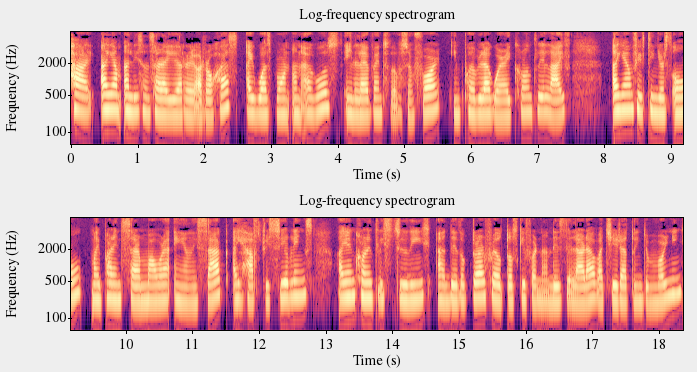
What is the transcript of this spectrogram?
Hi, I am Alison Sara Herrera Rojas. I was born on August 11, 2004 in Puebla where I currently live. I am 15 years old. My parents are Maura and Isaac. I have three siblings. I am currently studying at the Dr. Alfredo Toski Fernandez de Lara Bachillerato in the morning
